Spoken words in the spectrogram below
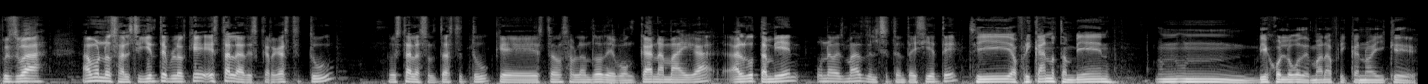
Pues va, vámonos al siguiente bloque. Esta la descargaste tú. esta la soltaste tú, que estamos hablando de Boncana Maiga, algo también, una vez más, del 77. Sí, africano también. Un, un viejo lobo de mar africano ahí que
